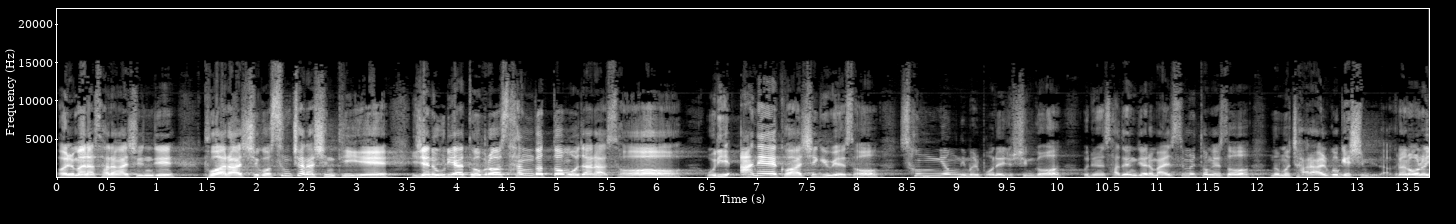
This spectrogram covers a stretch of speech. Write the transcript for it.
얼마나 사랑하시는지 부활하시고 승천하신 뒤에 이제는 우리와 더불어 산 것도 모자라서 우리 안에 거하시기 위해서 성령님을 보내주신 것 우리는 사도행전의 말씀을 통해서 너무 잘 알고 계십니다. 그러나 오늘,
